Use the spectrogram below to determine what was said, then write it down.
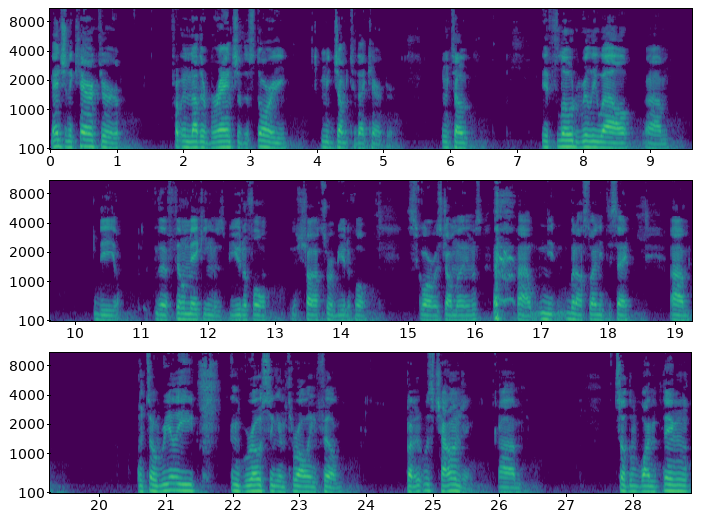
mention a character from another branch of the story, let me jump to that character. And so it flowed really well. Um, the the filmmaking was beautiful. The shots were beautiful. The score was John Williams. uh, what else do I need to say? Um, and so really engrossing, enthralling film, but it was challenging. Um, so the one thing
